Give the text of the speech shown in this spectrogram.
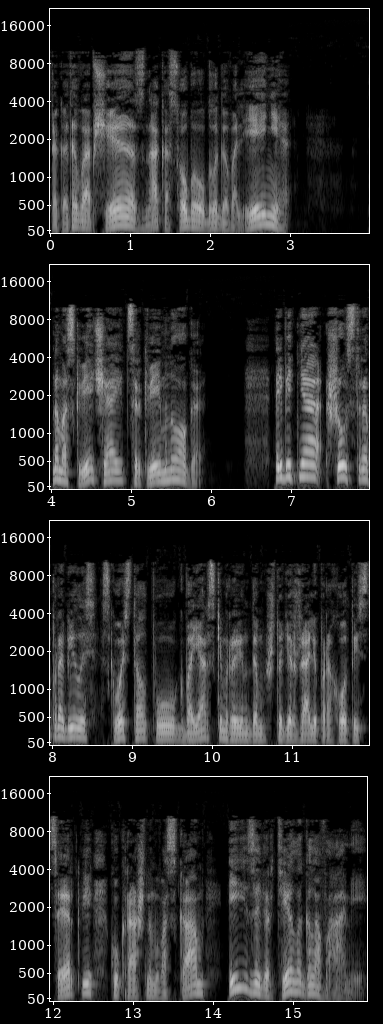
так это вообще знак особого благоволения. На Москве чай, церквей много. Ребятня шустро пробилась сквозь толпу к боярским рындам, что держали проход из церкви к украшенным воскам, и завертела головами.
